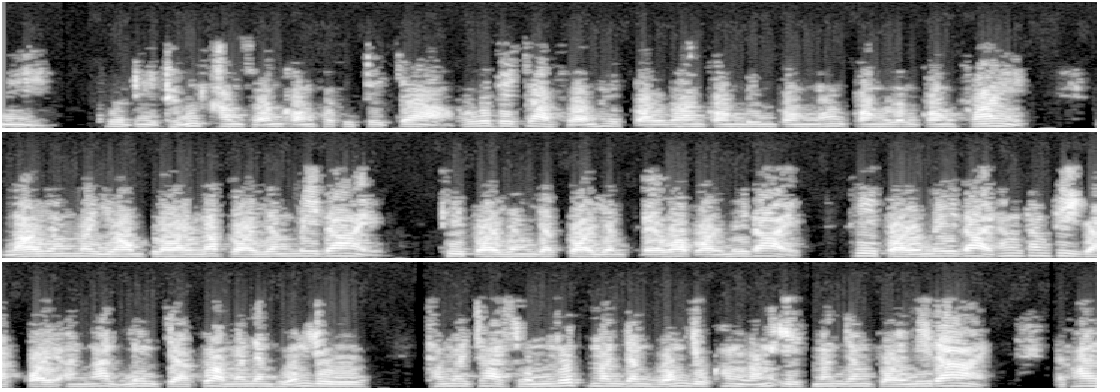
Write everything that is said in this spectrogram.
นี่พอดีถึงคำสอนของพระพุทธเจ้า พระพุทธเจ้าสอนให้ปล่อยวางกองดินกองน้ำกองลมกองไฟ เรายังไม่ยอมปล่อยรับปล่อยยังไม่ได้ ที่ปล่อยยังอยากปล่อยยังแต่ว่าปล่อยไม่ได้ ที่ปล่อยไม่ได้ทั้งทั้งที่อยากปล่อยอันนั้นเนื่องจากว่ามันยังหวงอยู่ ธรรมชาติสมลึกมันยังหวงอยู่ข้างหลังอีกมันยังปล่อยไม่ได้ ภาย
